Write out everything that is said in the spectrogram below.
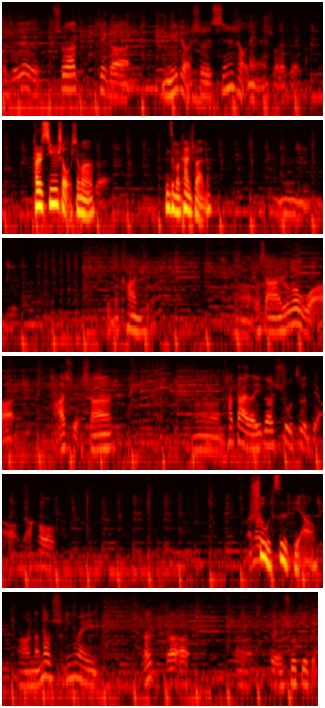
我觉得说这个女者是新手，那个人说的对吧？他是新手是吗？对。你怎么看出来的？嗯，怎么看出来？呃，我想如果我。爬雪山，嗯，他带了一个数字表，然后数字表啊？难道是因为呃呃呃呃，对，数字表，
